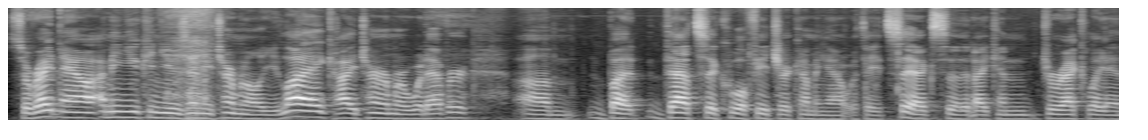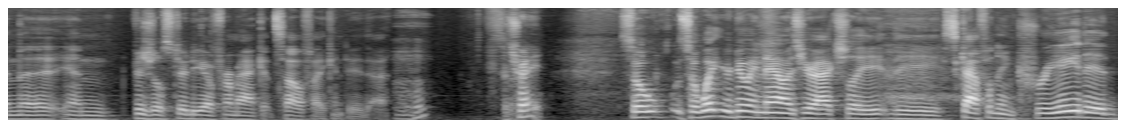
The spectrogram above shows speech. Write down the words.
So right now, I mean, you can use any terminal you like, iTerm or whatever, um, but that's a cool feature coming out with 8.6 so that I can directly in the in Visual Studio for Mac itself, I can do that. That's right. So, so what you're doing now is you're actually, the scaffolding created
